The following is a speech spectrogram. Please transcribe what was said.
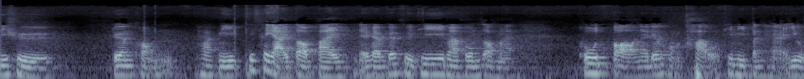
นี่คือเรื่องของภาพนี้ที่ขยายต่อไปนะครับ ก็คือที่มาโฮมส์ออกมา พูดต่อในเรื่องของเข่าที่มีปัญหาอยู่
